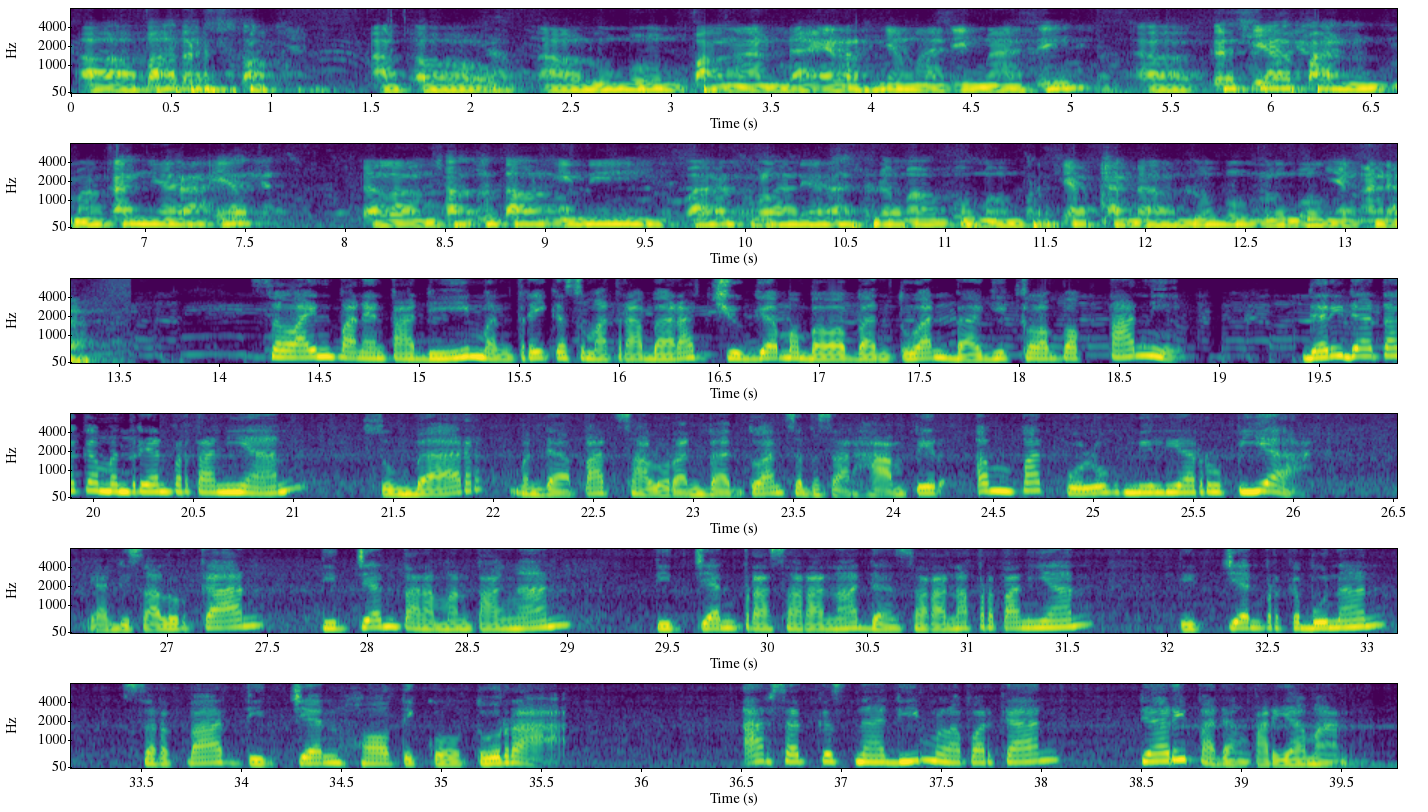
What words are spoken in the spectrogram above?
uh, buffer stock atau uh, lumbung pangan daerahnya masing-masing, uh, kesiapan makannya rakyat dalam satu tahun ini para kepala daerah sudah mampu mempersiapkan dalam lumbung-lumbung yang ada. Selain panen padi, Menteri ke Sumatera Barat juga membawa bantuan bagi kelompok tani. Dari data Kementerian Pertanian, Sumbar mendapat saluran bantuan sebesar hampir 40 miliar rupiah yang disalurkan Ditjen Tanaman Pangan, Ditjen Prasarana dan Sarana Pertanian, Ditjen Perkebunan, serta Ditjen Hortikultura. Arset Kesnadi melaporkan dari Padang Pariaman.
